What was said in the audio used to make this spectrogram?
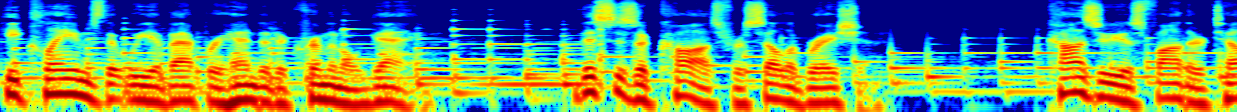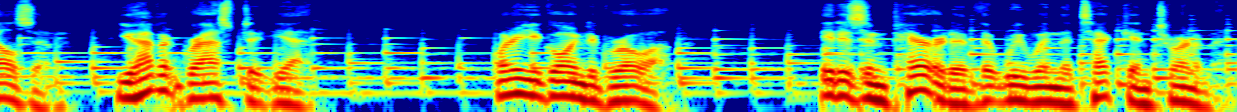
He claims that we have apprehended a criminal gang. This is a cause for celebration. Kazuya's father tells him, You haven't grasped it yet. When are you going to grow up? It is imperative that we win the Tekken tournament.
